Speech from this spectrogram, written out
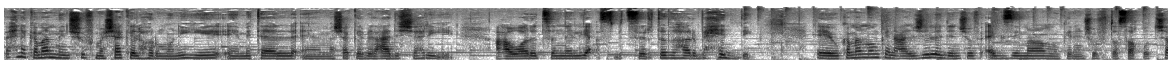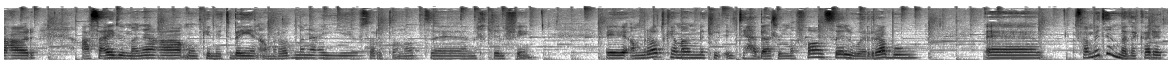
فإحنا كمان بنشوف مشاكل هرمونية آه، مثل مشاكل بالعادة الشهرية. عوارض سن اليأس بتصير تظهر بحدة. وكمان ممكن على الجلد نشوف أكزيما ممكن نشوف تساقط شعر. على صعيد المناعة ممكن تبين أمراض مناعية وسرطانات آه، مختلفة. آه، أمراض كمان مثل التهابات المفاصل والربو. آه، فمثل ما ذكرت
